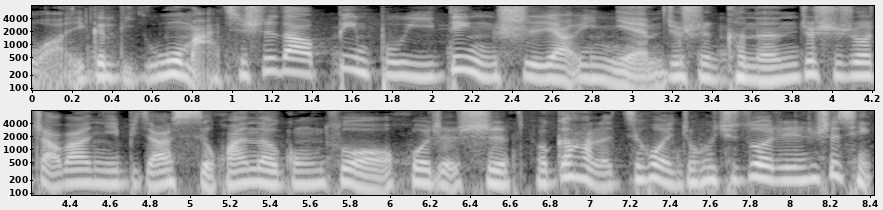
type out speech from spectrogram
望，一个礼物嘛。其实倒并不一定是要一年，就是可能就是说找到你比较喜欢的工作，或者是有更好的机会，你就会去做这件事情。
